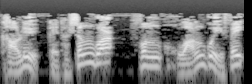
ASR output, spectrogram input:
考虑给她升官，封皇贵妃。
